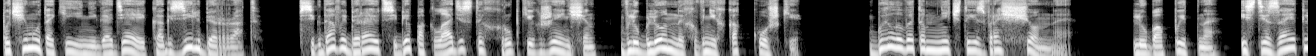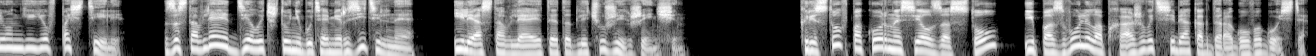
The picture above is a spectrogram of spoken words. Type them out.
Почему такие негодяи, как Зильберрат, всегда выбирают себе покладистых хрупких женщин, влюбленных в них как кошки? Было в этом нечто извращенное. Любопытно, истязает ли он ее в постели? заставляет делать что-нибудь омерзительное или оставляет это для чужих женщин. Крестов покорно сел за стол и позволил обхаживать себя как дорогого гостя.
